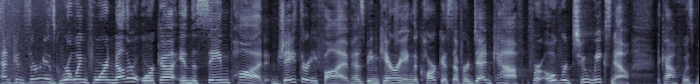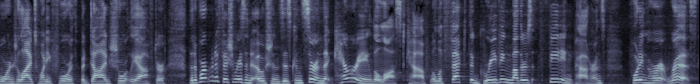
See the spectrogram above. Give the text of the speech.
And concern is growing for another orca in the same pod. J35 has been carrying the carcass of her dead calf for over two weeks now. The calf was born July 24th but died shortly after. The Department of Fisheries and Oceans is concerned that carrying the lost calf will affect the grieving mother's feeding patterns, putting her at risk.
